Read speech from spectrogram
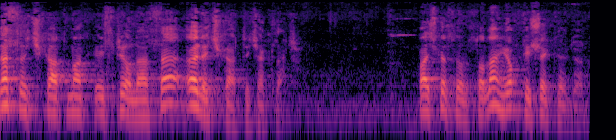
nasıl çıkartmak istiyorlarsa öyle çıkartacaklar. Başka sorusu olan yok. Teşekkür ediyorum.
